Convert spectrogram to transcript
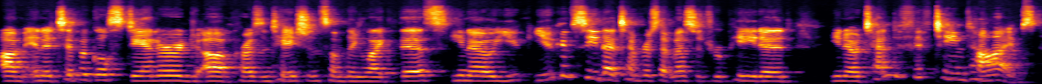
Um, in a typical standard uh, presentation something like this you know you, you can see that 10% message repeated you know 10 to 15 times.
